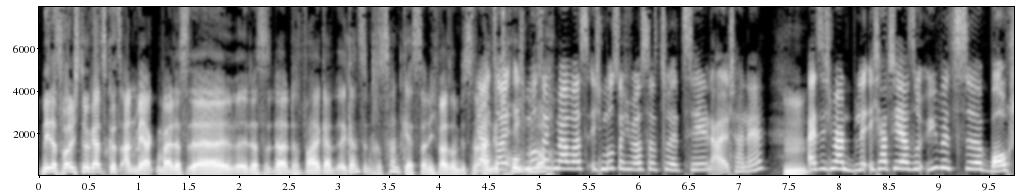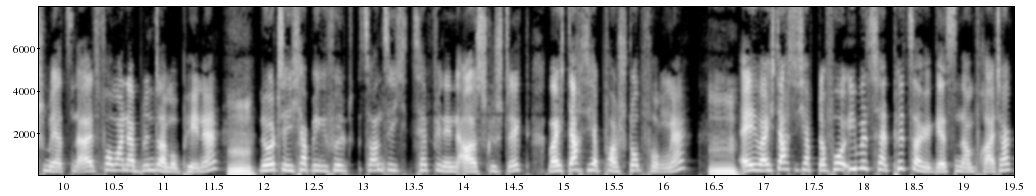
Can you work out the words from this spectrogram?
Nee, das wollte ich nur ganz kurz anmerken, weil das, äh, das, das war ganz, ganz interessant gestern. Ich war so ein bisschen Ja, soll, ich angetrunken muss noch. euch mal was, ich muss euch was dazu erzählen, Alter, ne? Mhm. Als ich mein, ich hatte ja so übelste Bauchschmerzen als vor meiner Blinddarm-OP, ne? Mhm. Leute, ich habe mir gefühlt 20 Zäpfchen in den Arsch gesteckt, weil ich dachte, ich habe Verstopfung, ne? Mhm. Ey, weil ich dachte, ich habe davor übelst halt Pizza gegessen am Freitag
